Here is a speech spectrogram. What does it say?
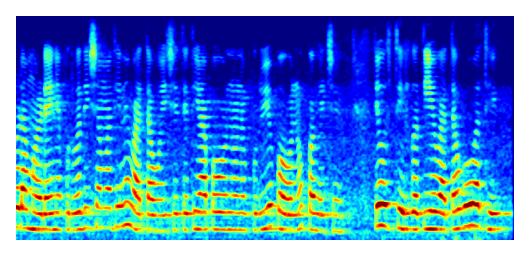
થોડા મરડાઈને પૂર્વ દિશામાંથી ને વાતા હોય છે. તેથી આ પવનોને પૂર્વીય પવનો કહે છે. તેઓ સ્થિર ગતિએ વાતા હોવાથી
